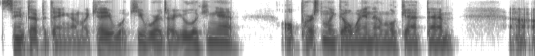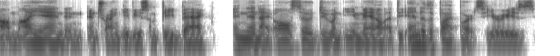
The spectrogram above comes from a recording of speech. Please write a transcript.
Same type of thing. I'm like, hey, what keywords are you looking at? I'll personally go in and look at them uh, on my end and, and try and give you some feedback. And then I also do an email at the end of the five part series.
